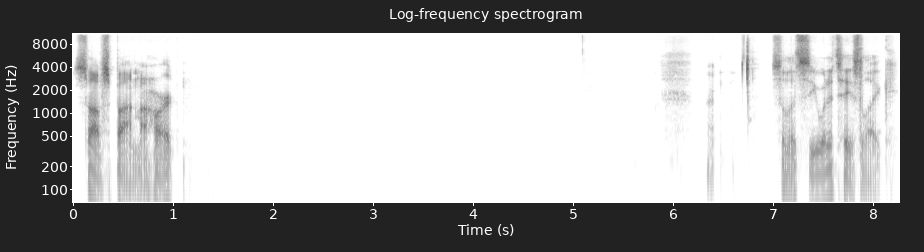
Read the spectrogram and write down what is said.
soft spot in my heart. So let's see what it tastes like.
